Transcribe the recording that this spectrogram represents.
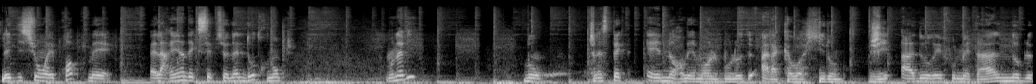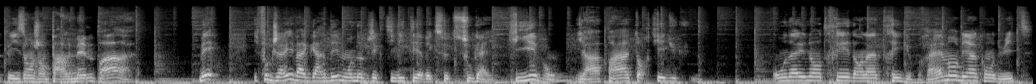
L'édition est propre, mais elle a rien d'exceptionnel d'autre non plus. Mon avis? Bon, je respecte énormément le boulot de Arakawa Hiro. J'ai adoré Full Metal, Noble Paysan, j'en parle même pas. Mais il faut que j'arrive à garder mon objectivité avec ce Tsugai, qui est bon, y a pas à tortiller du cul. On a une entrée dans l'intrigue vraiment bien conduite,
